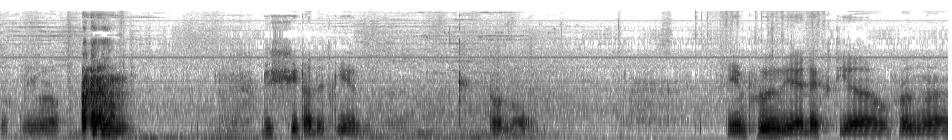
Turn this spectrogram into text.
Fuck me, bro. Just shit at this game. Don't know. To improve, yeah, next year probably gonna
